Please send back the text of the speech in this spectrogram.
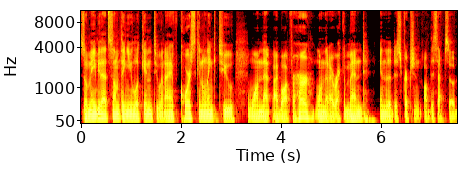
So maybe that's something you look into. And I, of course, can link to one that I bought for her, one that I recommend in the description of this episode.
